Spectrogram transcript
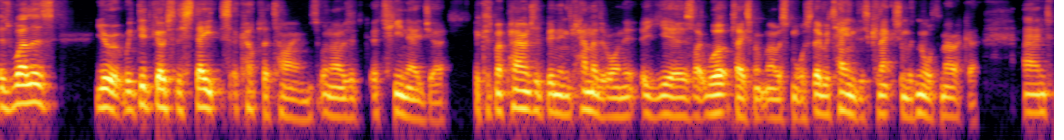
as well as Europe, we did go to the States a couple of times when I was a, a teenager because my parents had been in Canada on a, a, year's like work placement when I was small. So they retained this connection with North America. And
